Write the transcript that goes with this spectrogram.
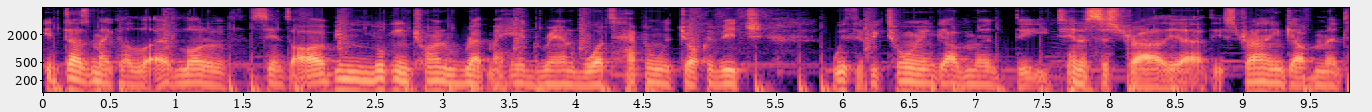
it does make a, a lot of sense. I've been looking, trying to wrap my head around what's happened with Djokovic with the Victorian government, the Tennis Australia, the Australian government,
